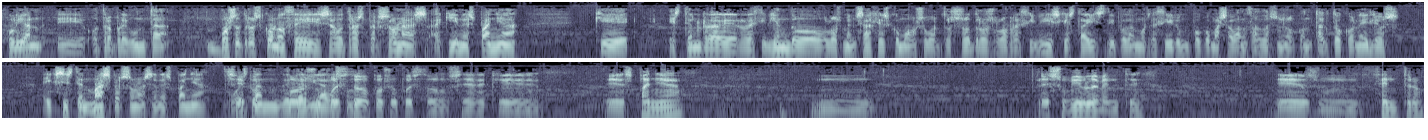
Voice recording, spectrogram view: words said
Julián, eh, otra pregunta. ¿Vosotros conocéis a otras personas aquí en España que estén recibiendo los mensajes como vosotros los recibís, que estáis, podemos decir, un poco más avanzados en el contacto con ellos? ¿Existen más personas en España? Sí, están por, determinadas supuesto, por supuesto. O sea que España, mm, presumiblemente, es un centro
